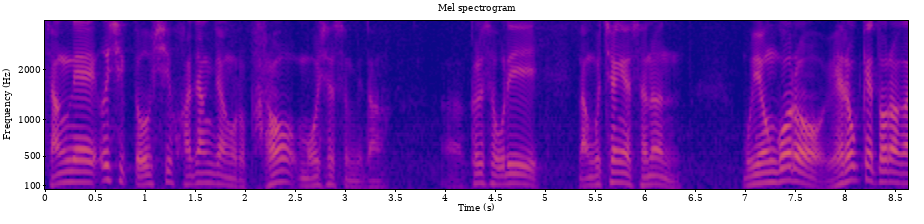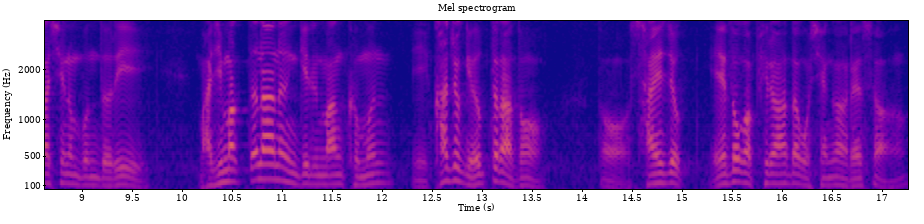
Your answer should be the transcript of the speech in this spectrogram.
장례 의식도 없이 화장장으로 바로 모셨습니다. 어, 그래서 우리 남구청에서는 무연고로 외롭게 돌아가시는 분들이 마지막 떠나는 길만큼은 이 가족이 없더라도 또 사회적 애도가 필요하다고 생각을 해서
